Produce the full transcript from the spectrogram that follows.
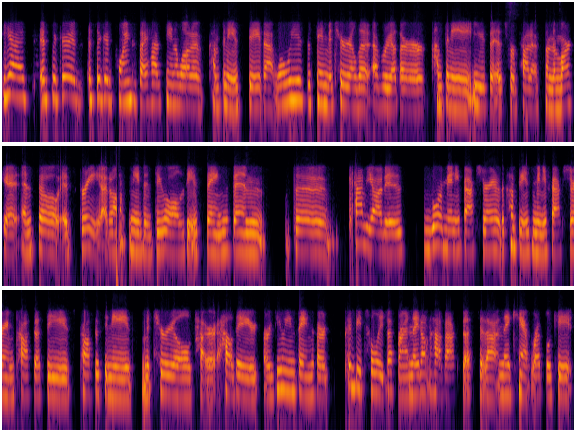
Yeah, it's, it's a good it's a good point because I have seen a lot of companies say that well we use the same material that every other company uses for products on the market, and so it's great. I don't need to do all of these things. And the caveat is your manufacturing or the company's manufacturing processes, processing needs, materials, how, how they are doing things are could be totally different. They don't have access to that, and they can't replicate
